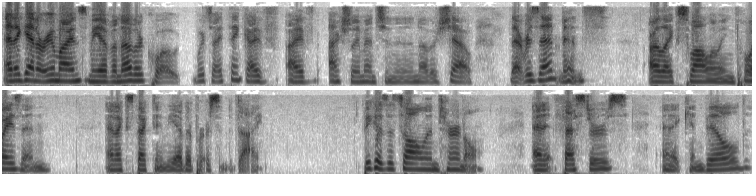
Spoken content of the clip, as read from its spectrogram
And again, it reminds me of another quote, which I think I've I've actually mentioned in another show, that resentments are like swallowing poison and expecting the other person to die. Because it's all internal and it festers and it can build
